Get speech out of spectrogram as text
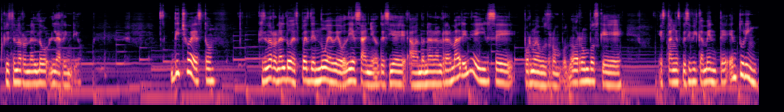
Cristiano Ronaldo le rindió. Dicho esto, Cristiano Ronaldo después de 9 o 10 años decide abandonar al Real Madrid e irse por nuevos rumbos, nuevos rumbos que están específicamente en Turín,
